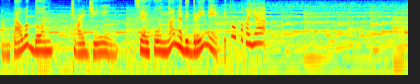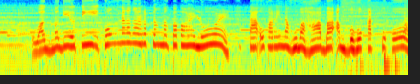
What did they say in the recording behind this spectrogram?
Ang tawag doon, charging. Cellphone nga nadidrain eh. Ikaw pa kaya? Huwag mag-guilty kung nangangarap kang magpaparlor. Tao ka rin na humahaba ang buhok at kuko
